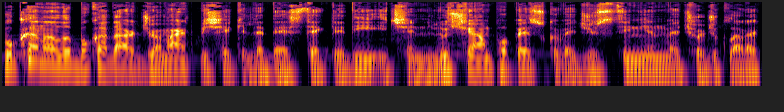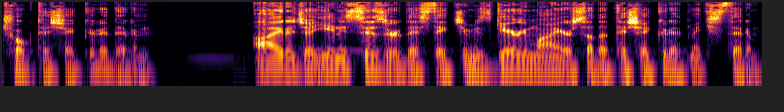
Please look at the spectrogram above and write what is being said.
Bu kanalı bu kadar cömert bir şekilde desteklediği için Lucian Popescu ve Justinian ve çocuklara çok teşekkür ederim. Ayrıca yeni Caesar destekçimiz Gary Myers'a da teşekkür etmek isterim.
